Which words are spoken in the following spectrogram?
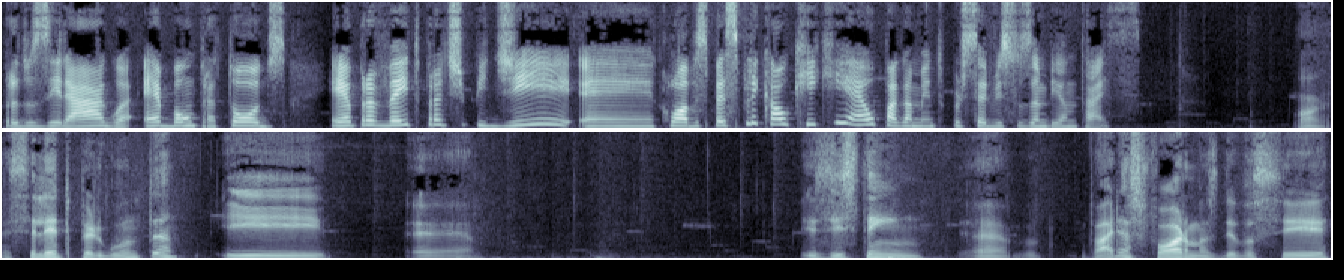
Produzir água é bom para todos? Eu aproveito para te pedir, é, Clóvis, para explicar o que, que é o pagamento por serviços ambientais. Bom, excelente pergunta. E é, existem é, várias formas de você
